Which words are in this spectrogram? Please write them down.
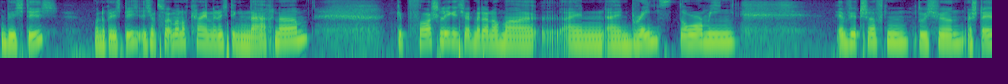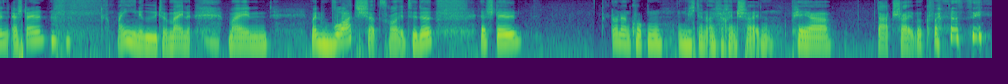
Wichtig und richtig. Ich habe zwar immer noch keinen richtigen Nachnamen. Gibt Vorschläge. Ich werde mir da nochmal ein, ein Brainstorming erwirtschaften, durchführen, erstellen, erstellen. Meine Güte, meine, mein, mein Wortschatz heute, ne? Erstellen und dann gucken und mich dann einfach entscheiden. Per Dartscheibe quasi.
